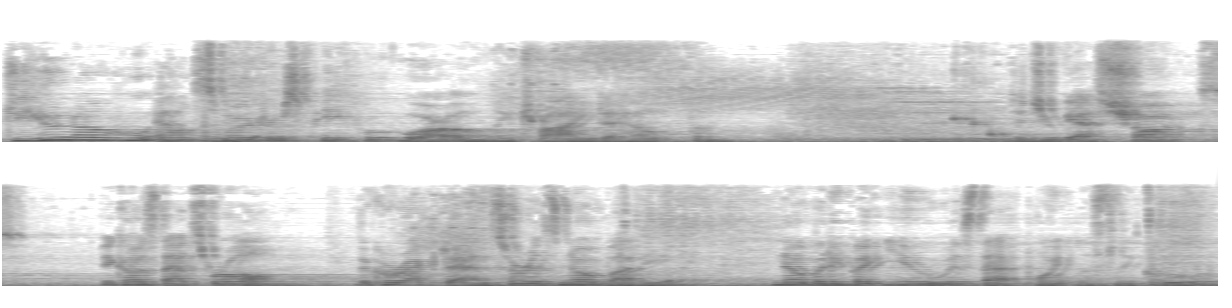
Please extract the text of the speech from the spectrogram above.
Do you know who else murders people who are only trying to help them? Did you guess sharks? Because that's wrong. The correct answer is nobody. Nobody but you is that pointlessly cruel.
